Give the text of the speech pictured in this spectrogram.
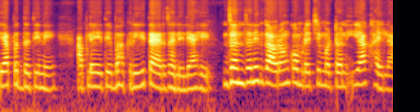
या पद्धतीने आपल्या येथे भाकरीही तयार झालेली आहे. झणझणीत गावरान कोंबड्याचे मटण या खायला.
